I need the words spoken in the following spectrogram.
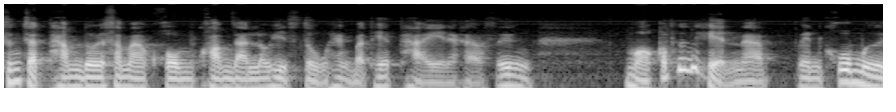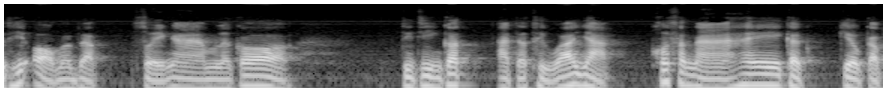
ซึ่งจัดทำโดยสมาคมความดันโลหิตสูงแห่งประเทศไทยนะครับ ซึ่งหมอก็เพิ่งเห็นนะครับ เป็นคู่มือที่ออกมาแบบสวยงาม แล้วก็จริงๆ ก็อาจจะถือว่าอยากโฆษณาให้กับเกี่ยวกับ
